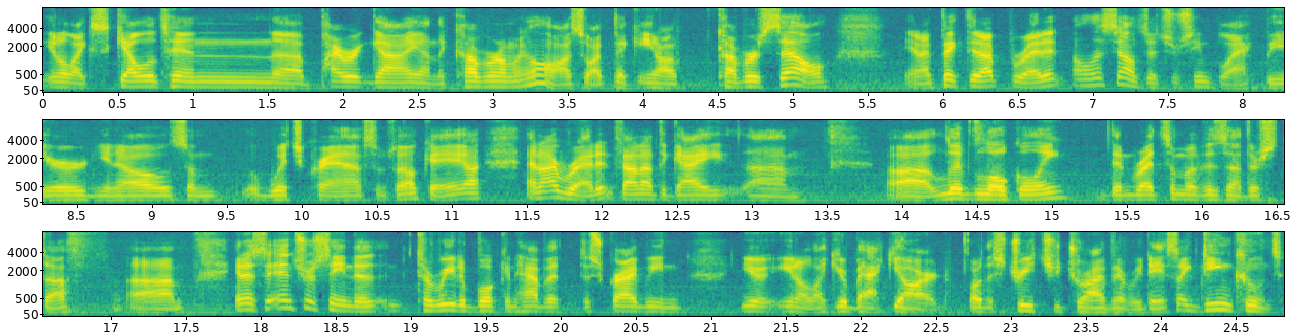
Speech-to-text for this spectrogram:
you know, like skeleton uh, pirate guy on the cover. And I'm like, oh, so I pick, you know, cover sell, and I picked it up, read it. Oh, this sounds interesting. Blackbeard, you know, some witchcraft, some so okay, uh, and I read it and found out the guy um, uh, lived locally. then read some of his other stuff. Um, and it's interesting to, to read a book and have it describing you you know like your backyard or the streets you drive every day. It's like Dean Koontz.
